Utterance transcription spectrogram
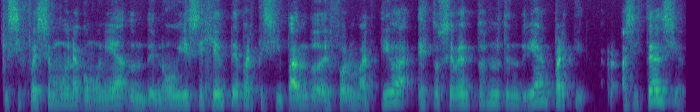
que si fuésemos una comunidad donde no hubiese gente participando de forma activa, estos eventos no tendrían asistencia.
